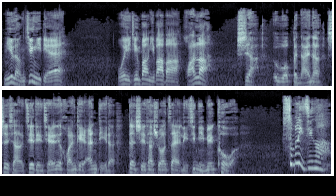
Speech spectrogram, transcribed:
你冷静一点，我已经帮你爸爸还了。是啊，我本来呢是想借点钱还给安迪的，但是他说在礼金里面扣啊。什么礼金啊？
